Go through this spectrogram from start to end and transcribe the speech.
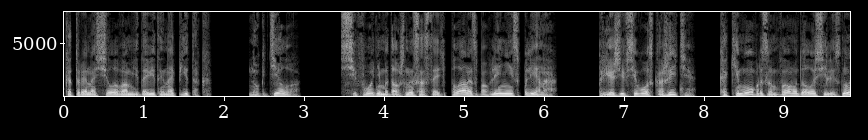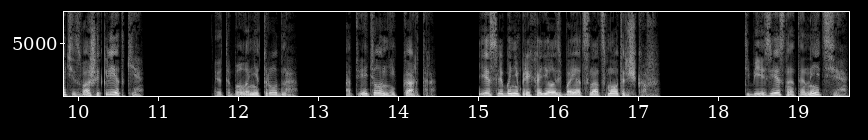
которая носила вам ядовитый напиток. Но к делу. Сегодня мы должны составить план избавления из плена. Прежде всего, скажите, каким образом вам удалось лизнуть из вашей клетки? Это было нетрудно, — ответил Ник Картер. Если бы не приходилось бояться надсмотрщиков. Тебе известно, Тенитси,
